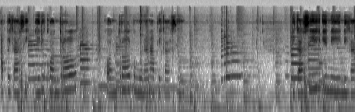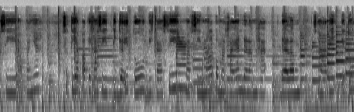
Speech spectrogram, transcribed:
aplikasi. Jadi kontrol kontrol penggunaan aplikasi. Dikasih ini, dikasih apanya? Setiap aplikasi tiga itu dikasih maksimal pemakaian dalam dalam sehari itu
